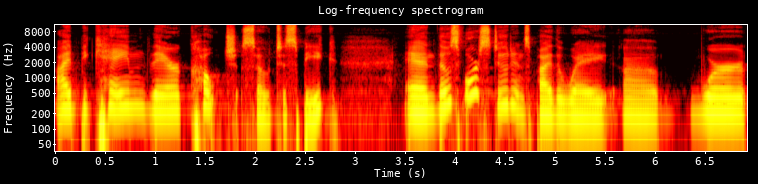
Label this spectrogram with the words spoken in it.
I became their coach, so to speak. And those four students, by the way, uh, were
